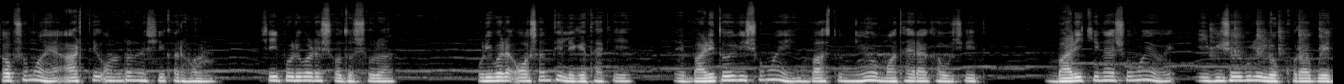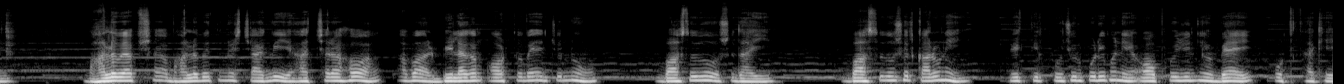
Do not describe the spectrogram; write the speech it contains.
সবসময় আর্থিক অনটনের শিকার হন সেই পরিবারের সদস্যরা। পরিবারে অশান্তি লেগে থাকে, তাই বাড়ি তৈরির সময়ে বাস্তু নিয়ম মাথায় রাখা উচিত। বাড়ি কেনার সময়ও এই বিষয়গুলি লক্ষ্য রাখবেন। ভালো ব্যবসা, ভালো বেতনের চাকরি, হাতছাড়া হওয়া, আবার বেলাগাম অর্থ ব্যয়ের জন্য বাস্তুদোষ দায়ী। বাস্তুদোষের কারণেই ব্যক্তির প্রচুর পরিমাণে অপ্রয়োজনীয় ব্যয় করতে থাকে।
